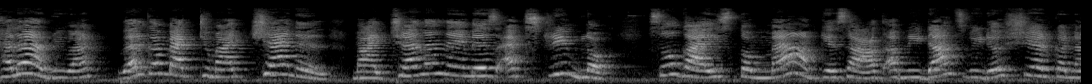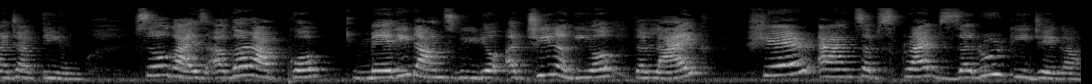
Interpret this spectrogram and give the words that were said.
Hello everyone, welcome back to my channel. My channel name is Extreme Block. So guys, तो मैं आपके साथ अपनी डांस वीडियो शेयर करना चाहती हूँ so guys, अगर आपको मेरी डांस वीडियो अच्छी लगी हो तो लाइक शेयर एंड सब्सक्राइब ज़रूर कीजिएगा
